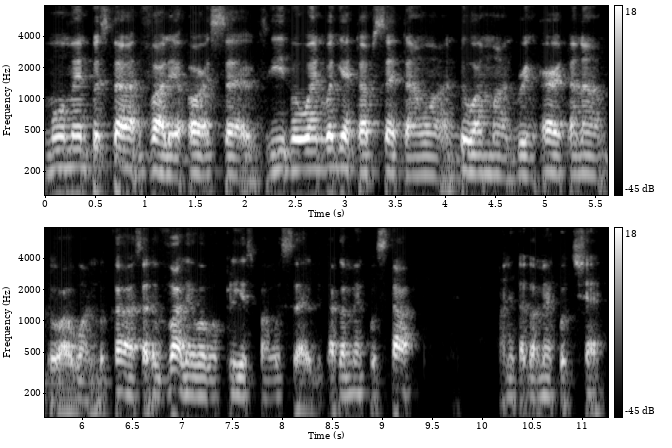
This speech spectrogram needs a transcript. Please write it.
Moment we start value ourselves, even when we get upset and want do a man bring earth and harm to our one, because of the value we place for ourselves, it's gonna make us stop and it's gonna make us check.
